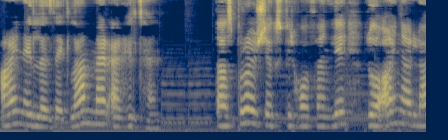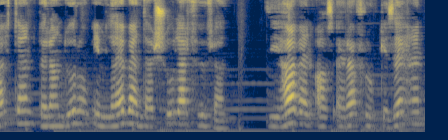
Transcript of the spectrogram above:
eine Leseklammer erhielten. Das Projekt wird hoffentlich zu einer leichten Veränderung im Leben der Schüler führen. Sie haben als Eröffnung gesehen,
